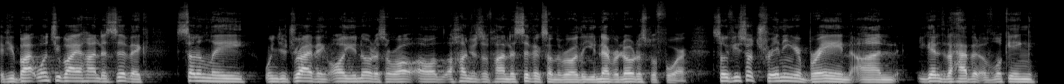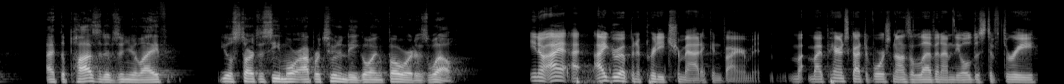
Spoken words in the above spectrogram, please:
if you buy once you buy a Honda Civic, suddenly when you're driving, all you notice are all, all the hundreds of Honda Civics on the road that you never noticed before. So if you start training your brain on, you get into the habit of looking at the positives in your life, you'll start to see more opportunity going forward as well. You know, I I grew up in a pretty traumatic environment. My, my parents got divorced when I was 11. I'm the oldest of three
